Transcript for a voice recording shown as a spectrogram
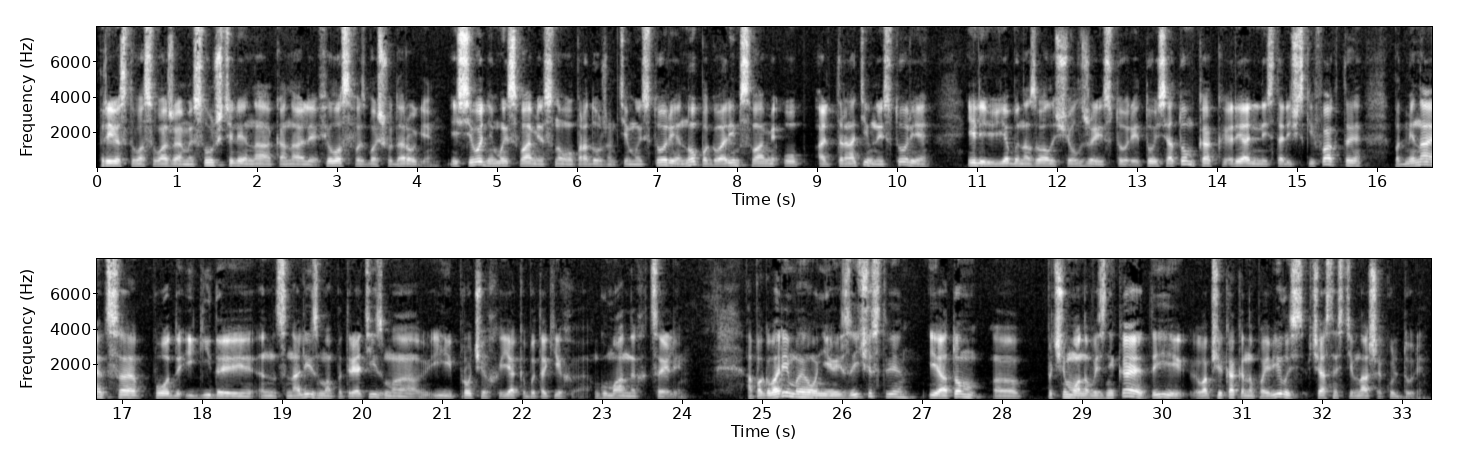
Приветствую вас, уважаемые слушатели, на канале «Философы с большой дороги». И сегодня мы с вами снова продолжим тему истории, но поговорим с вами об альтернативной истории, или я бы назвал еще лжеистории, то есть о том, как реальные исторические факты подминаются под эгидой национализма, патриотизма и прочих якобы таких гуманных целей. А поговорим мы о неязычестве и о том, э, почему она возникает и вообще как она появилась, в частности, в нашей культуре.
